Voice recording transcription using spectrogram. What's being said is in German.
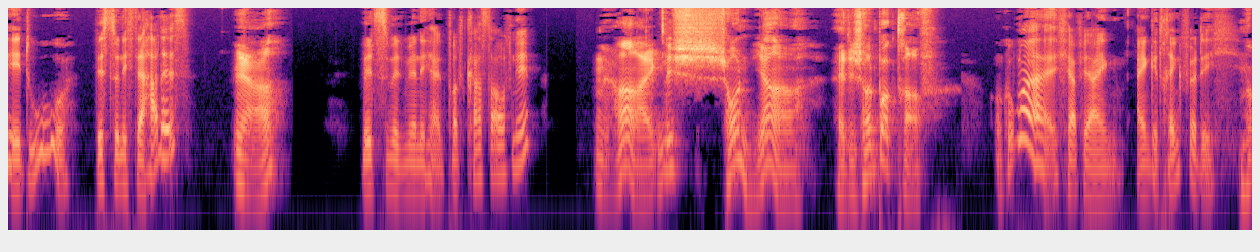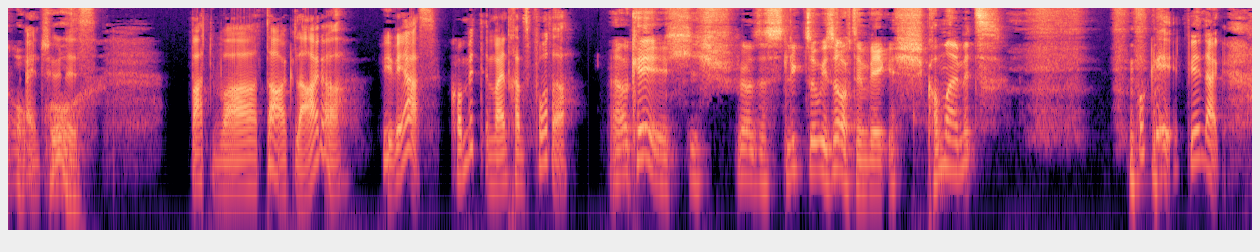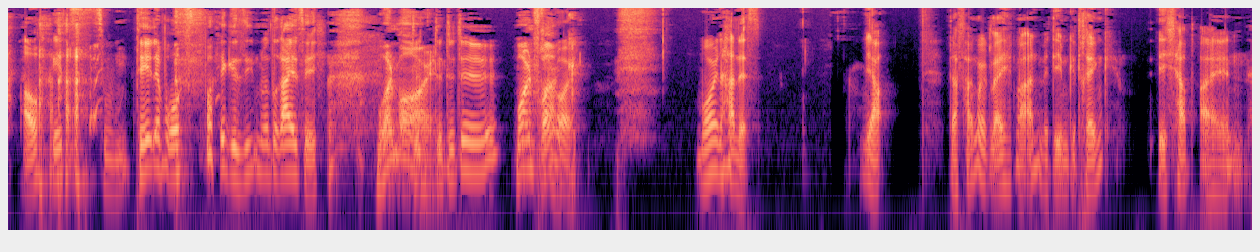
Hey du, bist du nicht der Hannes? Ja. Willst du mit mir nicht einen Podcast aufnehmen? Ja, eigentlich schon, ja. Hätte ich schon Bock drauf. Und guck mal, ich habe ja ein, ein Getränk für dich. Oh, ein schönes Bad war Dark Lager. Wie wär's? Komm mit in meinen Transporter. Okay, ich, ich, das liegt sowieso auf dem Weg. Ich komm mal mit. Okay, vielen Dank. Auf geht's zum Telebrust Folge 37. Moin, moin. Dü, dü, dü, Moin, Frank. Moin, moin. Hannes. Ja, da fangen wir gleich mal an mit dem Getränk. Ich habe ein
